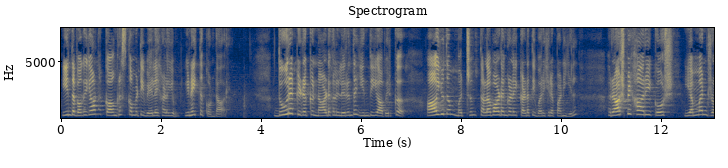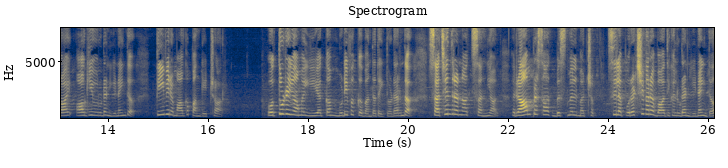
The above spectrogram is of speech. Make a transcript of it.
இந்த வகையான காங்கிரஸ் கமிட்டி வேலைகளையும் இணைத்து கொண்டார். தூர கிழக்கு நாடுகளிலிருந்து இந்தியாவிற்கு ஆயுதம் மற்றும் தளவாடங்களை கடத்தி வருகிற பணியில் ராஷ்பிஹாரி கோஷ் எம். என். ராய் ஆகியோருடன் இணைந்து தீவிரமாக பங்கேற்றார். ஒத்துழையாமை இயக்கம் முடிவுக்கு வந்ததைத் தொடர்ந்து சச்சேந்திரநாத் சன்யால் ராம் பிரசாத் பிஸ்மில் மற்றும் சில புரட்சிகரவாதிகளுடன் இணைந்து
